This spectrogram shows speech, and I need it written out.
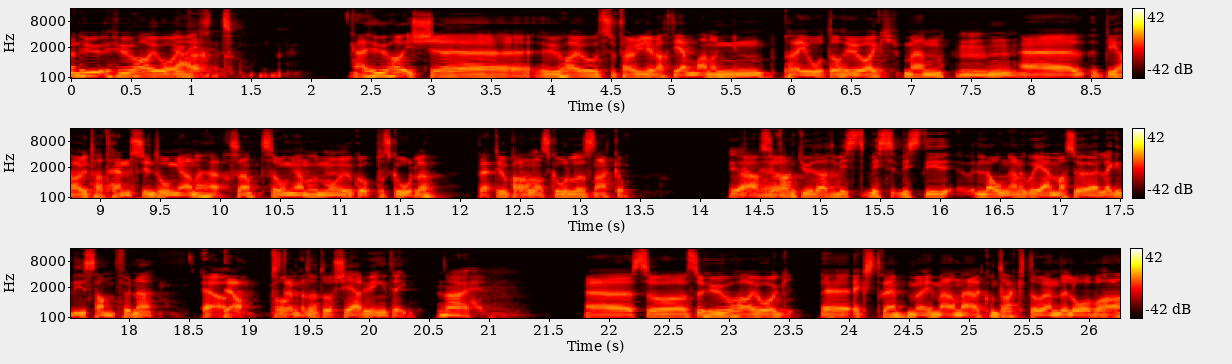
Men hun, hun har jo òg vært Nei, hun har ikke Hun har jo selvfølgelig vært hjemme noen perioder, hun òg, men eh, de har jo tatt hensyn til ungene her, sant? så ungene må jo gå på skole. Dette er jo barneskole det er snakk om. Ja, Så jeg fant ut at hvis, hvis, hvis de lar ungene gå hjemme, så ødelegger de samfunnet. Ja, ja stemmer da, det. da skjer det jo ingenting. Nei. Eh, så, så hun har jo òg eh, ekstremt mye mer nærkontakter enn det er lov å ha,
